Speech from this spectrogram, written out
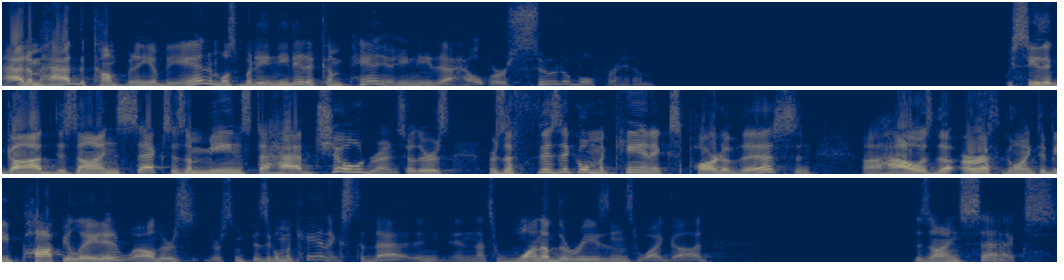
Adam had the company of the animals, but he needed a companion. He needed a helper suitable for him. We see that God designed sex as a means to have children. So there's, there's a physical mechanics part of this. And uh, how is the earth going to be populated? Well, there's, there's some physical mechanics to that, and, and that's one of the reasons why God designed sex.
